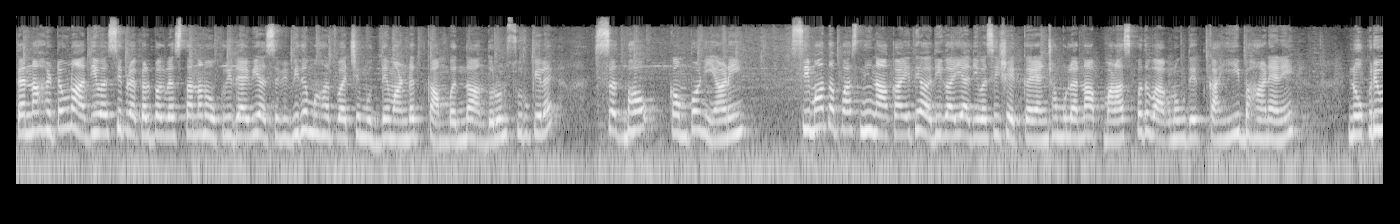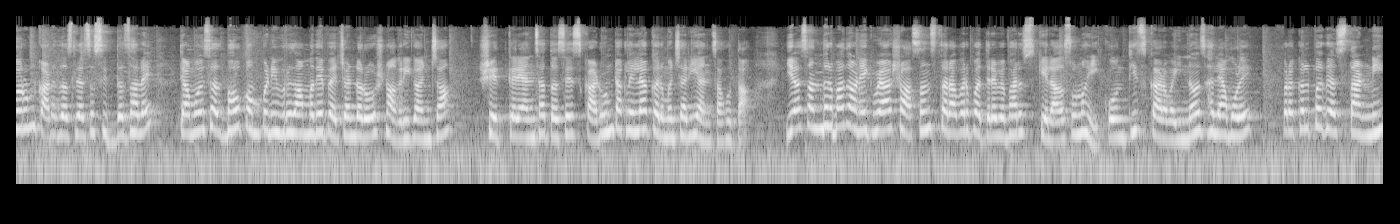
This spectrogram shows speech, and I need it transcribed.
त्यांना हटवून आदिवासी प्रकल्पग्रस्तांना नोकरी द्यावी असे विविध महत्त्वाचे मुद्दे मांडत कामबंद आंदोलन सुरू केलंय. सद्भाव कंपनी आणि सीमा तपासणी नाका येथे अधिकारी आदिवासी शेतकऱ्यांच्या मुलांना अपमानास्पद वागणूक देत काहीही बहाण्याने नोकरीवरून काढत असल्याचं सिद्ध झालंय. त्यामुळे सद्भाव कंपनी विरोधामध्ये प्रचंड रोष नागरिकांचा शेतकऱ्यांचा तसेच काढून टाकलेल्या कर्मचारी यांचा होता. या संदर्भात अनेक वेळा शासन स्तरावर पत्रव्यवहार केला असूनही कोणतीच कारवाई न झाल्यामुळे प्रकल्पग्रस्तांनी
